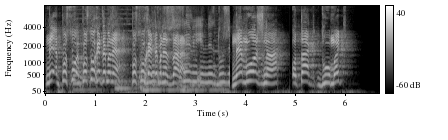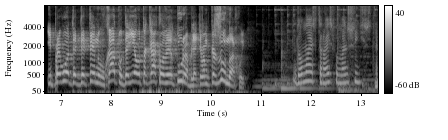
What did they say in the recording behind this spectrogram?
не, послу, послухайте мене! Послухайте мене зараз! і в них дуже Не можна отак думати і приводити дитину в хату, де є отака клавіатура, блядь, я вам кажу нахуй. Дома я стараюсь поменше їсти.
